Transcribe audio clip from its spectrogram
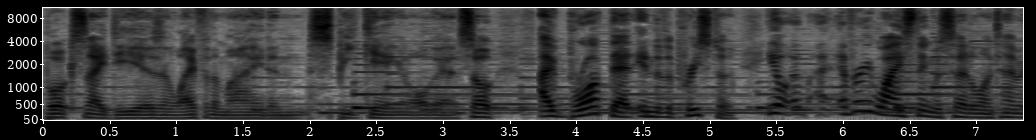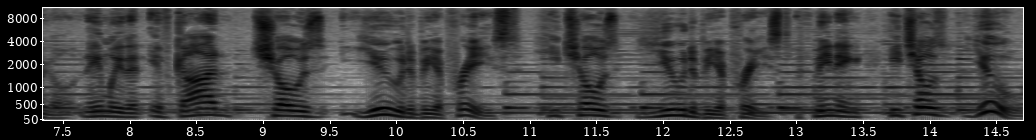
books and ideas and life of the mind and speaking and all that. So I brought that into the priesthood. You know, a, very wise thing was said a long time ago, namely that if God chose you to be a priest, he chose you to be a priest, meaning he chose you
